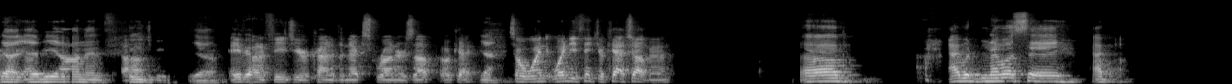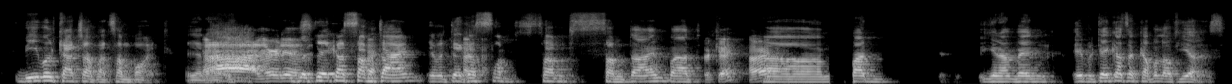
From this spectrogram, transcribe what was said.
yeah, Evian, and uh-huh. Fiji. Uh-huh. Yeah, Evian and Fiji are kind of the next runners up. Okay. Yeah. So when when do you think you'll catch up, man? Um I would never say uh, we will catch up at some point. You know, ah, there it is. It will take us some time. It will take us some some some time, but okay, all right. Um, but you know, when it will take us a couple of years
